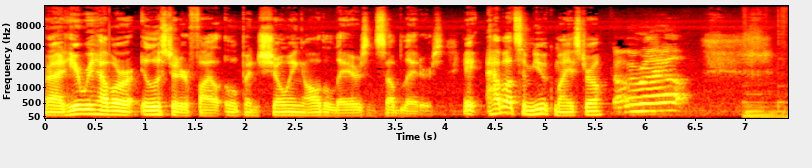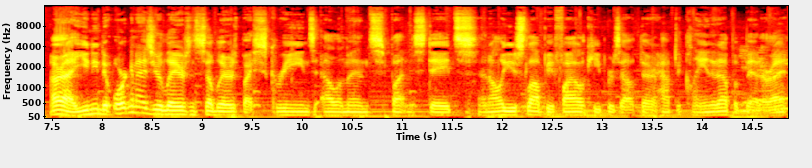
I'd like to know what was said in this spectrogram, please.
Alright, here we have our Illustrator file open showing all the layers and sublayers. Hey, how about some Uke, Maestro? Coming right up. Alright, you need to organize your layers and sublayers by screens, elements, button states, and all you sloppy file keepers out there have to clean it up a bit, alright?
